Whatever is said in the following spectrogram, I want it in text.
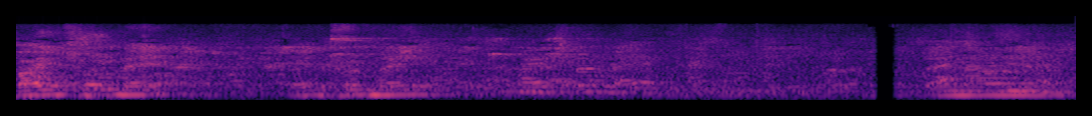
Bai Chun Mei, Bai Chun Mei, China. Um,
